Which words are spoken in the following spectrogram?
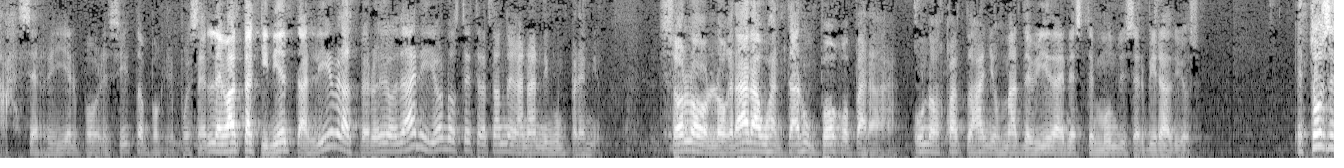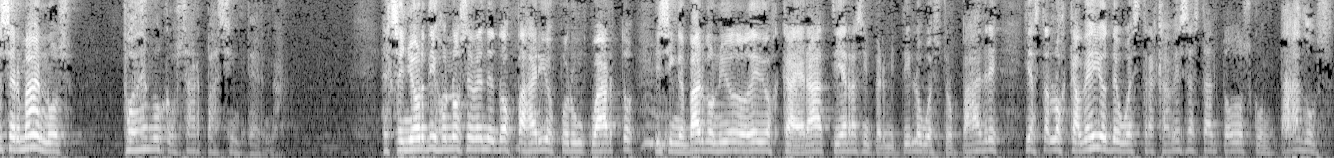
se ríe el pobrecito porque pues él levanta 500 libras, pero yo, Dani, yo no estoy tratando de ganar ningún premio. Solo lograr aguantar un poco para unos cuantos años más de vida en este mundo y servir a Dios. Entonces, hermanos, podemos gozar paz interna. El Señor dijo, no se venden dos pajarillos por un cuarto, y sin embargo ni uno de ellos caerá a tierra sin permitirlo vuestro Padre, y hasta los cabellos de vuestra cabeza están todos contados.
